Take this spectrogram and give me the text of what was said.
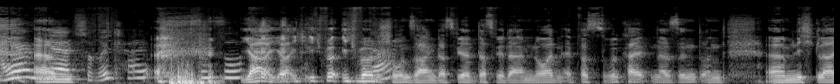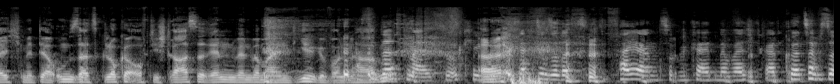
Feiern wir ähm, zurückhaltend? So? ja, ja, ich, ich, ich würde ja? schon sagen, dass wir, dass wir da im Norden etwas zurückhaltender sind und ähm, nicht gleich mit der Umsatzglocke auf die Straße rennen, wenn wir mal einen Deal gewonnen haben. das meinst du, okay. Äh, ich dachte so, dass Feiern zurückhaltend, da war ich gerade kurz, habe ich so,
